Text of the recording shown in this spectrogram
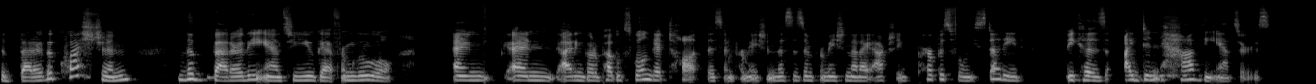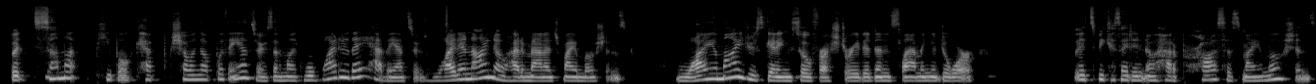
The better the question, the better the answer you get from Google. And and I didn't go to public school and get taught this information. This is information that I actually purposefully studied because I didn't have the answers. But some people kept showing up with answers. And I'm like, well, why do they have answers? Why didn't I know how to manage my emotions? Why am I just getting so frustrated and slamming a door? It's because I didn't know how to process my emotions.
